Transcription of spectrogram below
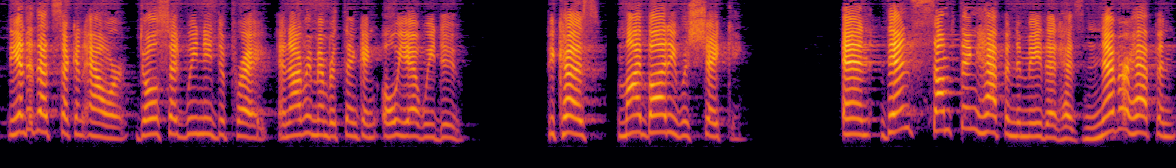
At the end of that second hour, Doyle said, we need to pray. And I remember thinking, oh yeah, we do. Because my body was shaking. And then something happened to me that has never happened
